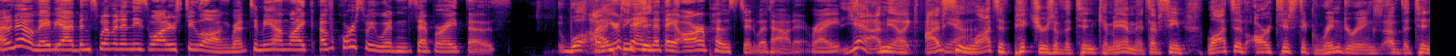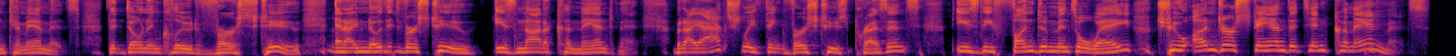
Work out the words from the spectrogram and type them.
I don't know. Maybe I've been swimming in these waters too long, but to me, I'm like, of course we wouldn't separate those. Well, you're saying that, they are posted without it, right? Yeah, I mean, like I've seen lots of pictures of the Ten Commandments. I've seen lots of artistic renderings of the Ten Commandments that don't include verse 2 And I know mm-hmm. that verse two is not a commandment, but I actually think verse two's presence is the fundamental way to understand the Ten Commandments,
